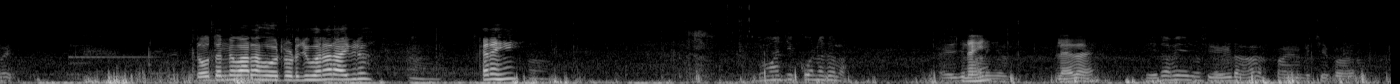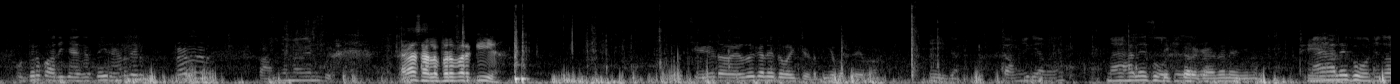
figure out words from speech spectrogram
ਓਏ ਦੋ ਤਿੰਨ ਵਾਰ ਤਾਂ ਹੋਰ ਟੁੱਟ ਜੂਗਾ ਨਾ ਰਾਜਵੀਰ ਕਿ ਨਹੀਂ? ਦੋਵਾਂ ਚ ਇੱਕੋ ਨਸਲ ਆ। ਇਹ ਨਹੀਂ। ਲੈਦਾ ਇਹ ਤਾਂ ਫੇਰ ਛੇੜ ਆ ਪਾਣ ਵਿੱਚੇ ਪਾ ਉਧਰ ਪਾ ਦੀ ਕੈਸੇ ਹੀ ਰਹਿਣ ਦੇ ਨੂੰ ਰਹਿਣ ਦੇ ਨੂੰ। ਤਾਂ ਹੀ ਮੈਂ ਇਹਨੂੰ ਪੁੱਛਿਆ। ਹੈਗਾ ਸਲਫਰ ਵਰਗੀ ਆ। ਛੇੜ ਆ ਉਹਦੇ ਗਲੇ ਦਵਾਈ ਚੜਦੀ ਆ ਪੱਤੇ ਵਾ ਠੀਕ ਆ ਸਮਝ ਗਿਆ ਮੈਂ। ਮੈਂ ਹਲੇ ਸੋਚਦਾ ਸਟicker ਕਹਿੰਦੇ ਨੇ ਜਿਹਨੂੰ ਮੈਂ ਹਲੇ ਸੋਚਦਾ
